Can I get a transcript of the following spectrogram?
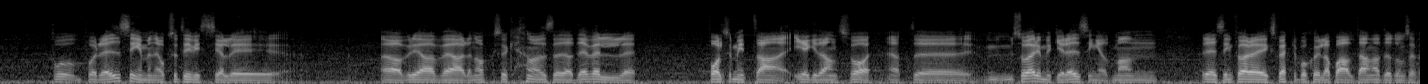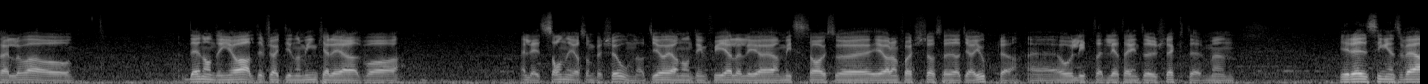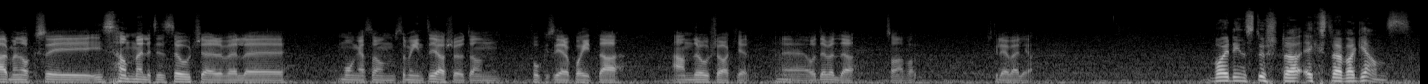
på, på racing men också till viss del i övriga världen också kan man säga. Det är väl folk som inte har eget ansvar. Att, eh, så är det mycket i racing, att man racingförare är experter på att skylla på allt annat utom sig själva. Och det är någonting jag alltid försökt inom min karriär att vara, eller sån är jag som person, att gör jag någonting fel eller gör jag misstag så är jag den första att säga att jag har gjort det eh, och letar, letar inte ursäkter. Men i racingens värld men också i, i samhället i stort så är det väl eh, många som, som inte gör så utan fokuserar på att hitta andra orsaker. Mm. Eh, och det är väl det i sådana fall, skulle jag välja. Vad är din största extravagans?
